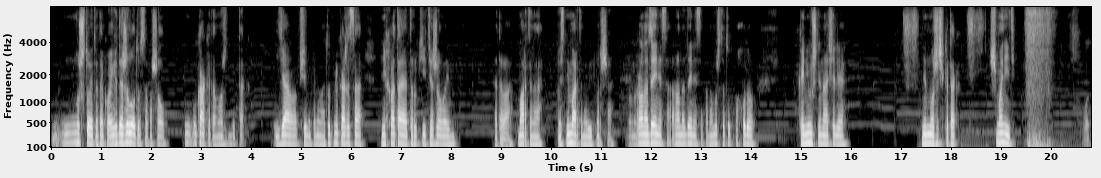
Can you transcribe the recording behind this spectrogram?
Ну что это такое? Их даже Лотус обошел. Ну как это может быть так? Я вообще не понимаю. Тут, мне кажется, не хватает руки тяжелой этого Мартина. То есть не Мартина Уитмарша. Рона Денниса, Рона Денниса, потому что тут, походу, конюшни начали немножечко так шманить. Вот,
